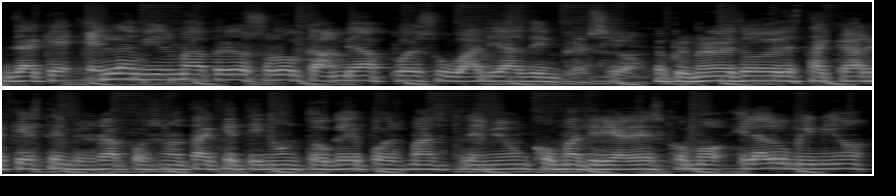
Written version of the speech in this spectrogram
ya que es la misma pero solo cambia pues su área de impresión. Lo primero de todo es destacar que esta impresora pues nota que tiene un toque pues más premium con materiales como el aluminio,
